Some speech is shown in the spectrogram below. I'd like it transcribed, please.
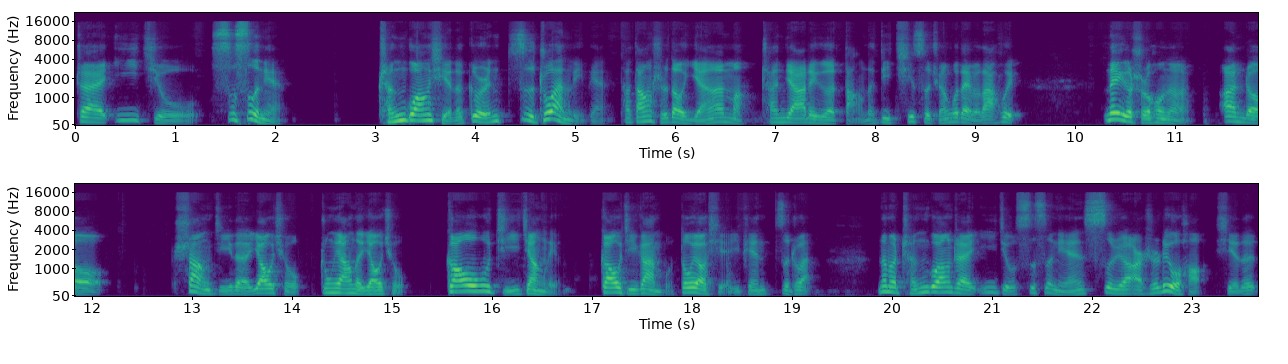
在一九四四年，陈光写的个人自传里边，他当时到延安嘛，参加这个党的第七次全国代表大会。那个时候呢，按照上级的要求，中央的要求，高级将领、高级干部都要写一篇自传。那么，陈光在一九四四年四月二十六号写的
